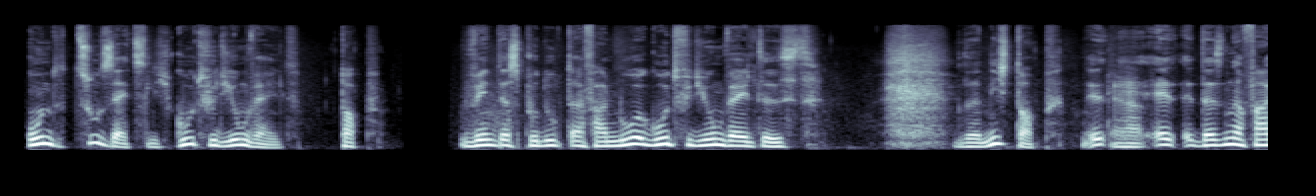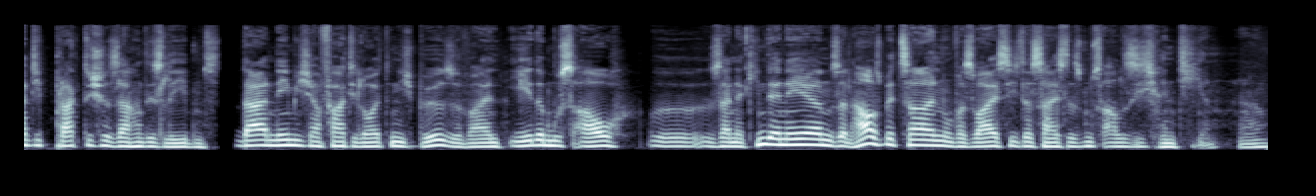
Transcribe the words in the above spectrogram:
und zusätzlich gut für die Umwelt, top wenn das Produkt einfach nur gut für die Umwelt ist nicht top. Äh, ja. Äh, das sind einfach die praktischen Sachen des Lebens. Da nehme ich einfach die Leute nicht böse, weil jeder muss auch äh, seine Kinder ernähren, sein Haus bezahlen und was weiß ich. Das heißt, das muss alles sich rentieren. Ja.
